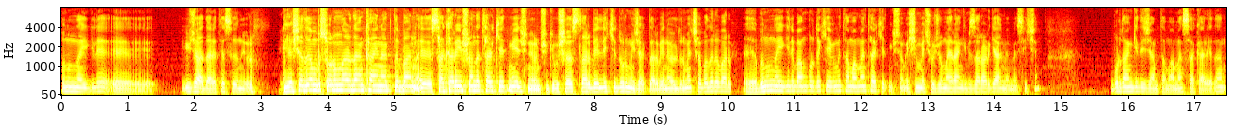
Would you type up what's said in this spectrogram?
Bununla ilgili e, yüce adalete sığınıyorum. Yaşadığım bu sorunlardan kaynaklı ben e, Sakarya'yı şu anda terk etmeyi düşünüyorum. Çünkü bu şahıslar belli ki durmayacaklar. Beni öldürme çabaları var. E, bununla ilgili ben buradaki evimi tamamen terk etmek istiyorum. Eşim ve çocuğuma herhangi bir zarar gelmemesi için. Buradan gideceğim tamamen Sakarya'dan.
